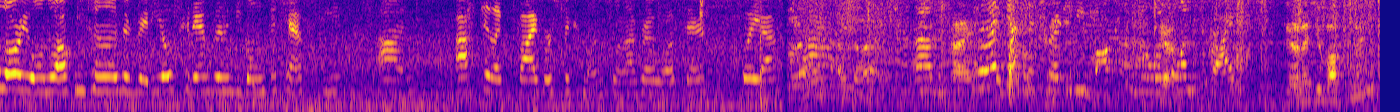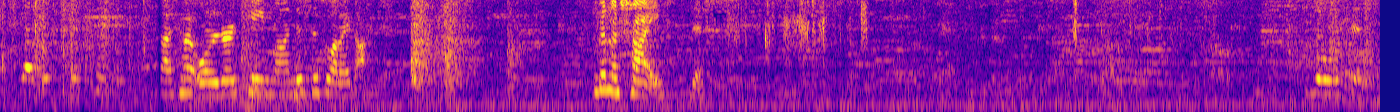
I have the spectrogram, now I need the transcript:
Hello everyone, welcome to another video. Today I'm going to be going to KFC uh, after like five or six months whenever I was there. But yeah. Um, um can I get the Trinity box meal with yeah. one Sprite? Trinity box meal? Yeah, the Guys, my order came on. This is what I got. I'm gonna try this. Delicious.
